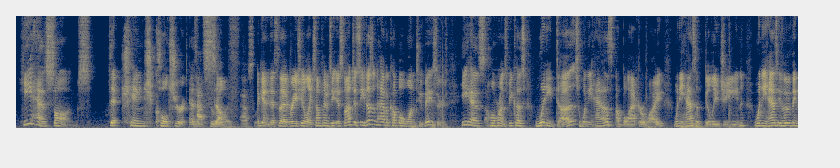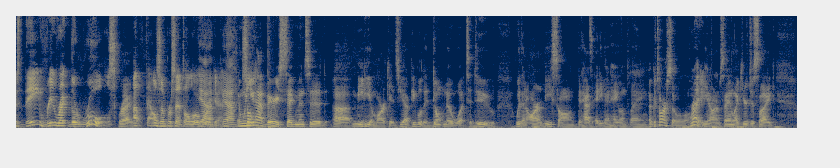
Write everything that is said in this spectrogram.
he has songs that change culture as Absolutely, itself. absolutely. Again, that's that ratio. Like sometimes he, it's not just he doesn't have a couple one-two basers. He has home runs because when he does, when he has a black or white, when he has a Billie Jean, when he has these other things, they rewrite the rules Right. a thousand percent all over Yeah. again. Yeah. And when So- you have very segmented uh, media markets, you have people that don't know what to do with an R and B song that has Eddie Van Halen playing a guitar solo. Right. You know what I'm saying? Like you're just like,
